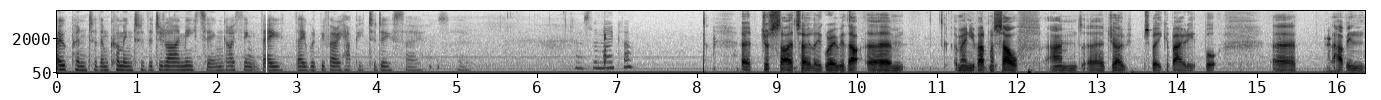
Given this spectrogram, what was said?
open to them coming to the July meeting, I think they, they would be very happy to do so. so. Councillor Micah? Uh, just say I totally agree with that. Um, I mean, you've had myself and uh, Joe speak about it, but uh, having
